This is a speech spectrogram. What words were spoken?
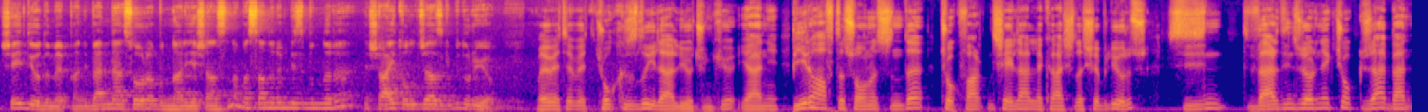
Şey diyordum hep hani benden sonra bunlar yaşansın ama sanırım biz bunlara şahit olacağız gibi duruyor. Evet evet çok hızlı ilerliyor çünkü yani bir hafta sonrasında çok farklı şeylerle karşılaşabiliyoruz. Sizin verdiğiniz örnek çok güzel. Ben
